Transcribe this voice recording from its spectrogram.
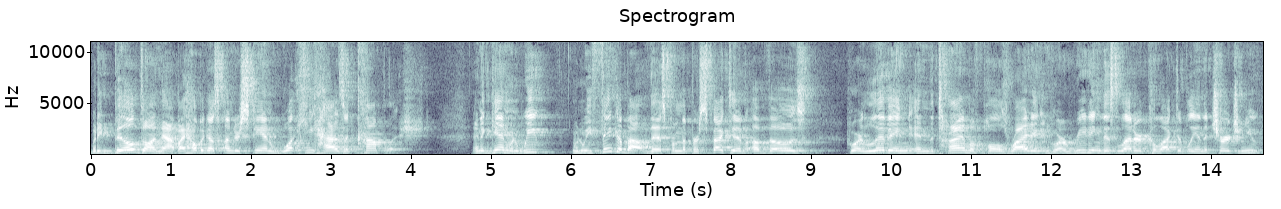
But he builds on that by helping us understand what he has accomplished. And again, when we, when we think about this from the perspective of those who are living in the time of Paul's writing and who are reading this letter collectively in the church, and you,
